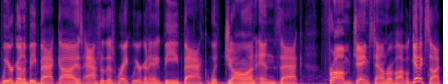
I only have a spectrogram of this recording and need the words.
We are gonna be back, guys. After this break, we are gonna be back with John and Zach from Jamestown Revival. Get excited.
